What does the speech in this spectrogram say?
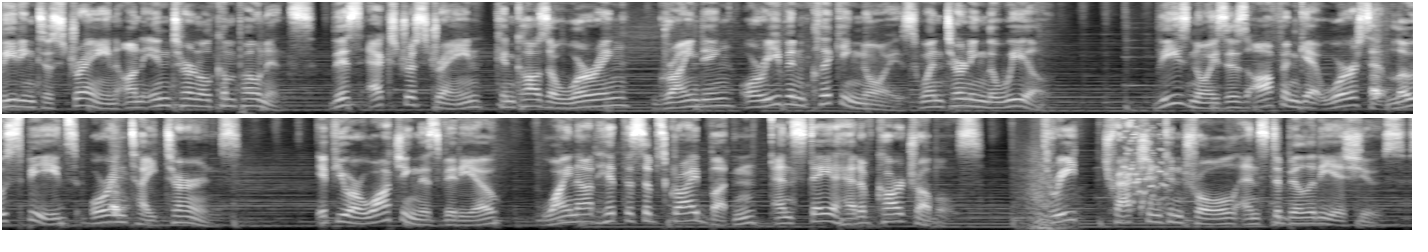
leading to strain on internal components. This extra strain can cause a whirring, grinding, or even clicking noise when turning the wheel. These noises often get worse at low speeds or in tight turns. If you are watching this video, why not hit the subscribe button and stay ahead of car troubles? 3. Traction control and stability issues.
